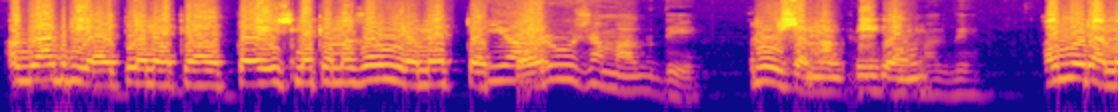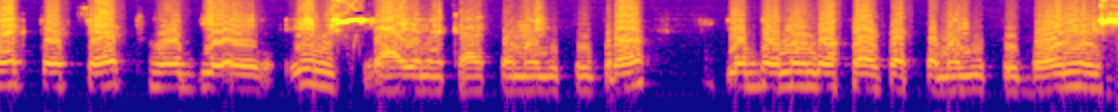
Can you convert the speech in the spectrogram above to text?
A Gabriel énekelte, és nekem az annyira megtetszett. Ja, Rózsa Magdi. Rózsa Magdi, igen. Rózsa Magdi annyira megtetszett, hogy én is ráénekeltem a Youtube-ra, jobban mondva feltettem a Youtube-on, és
